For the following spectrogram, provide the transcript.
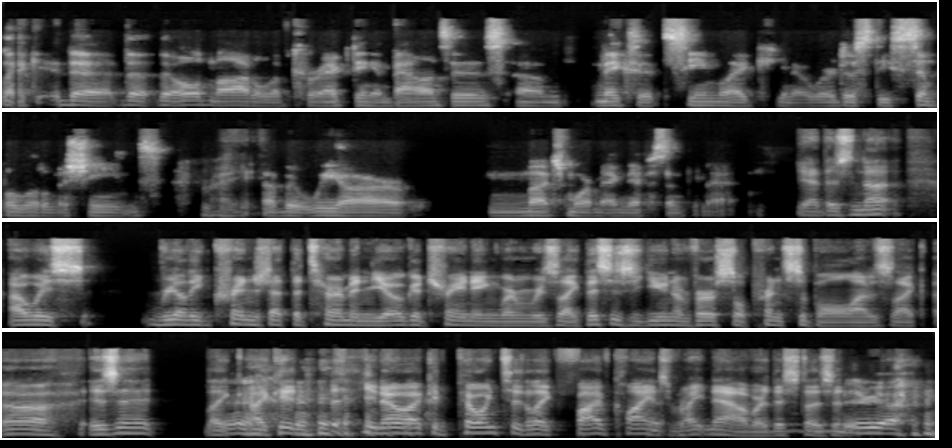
like the the the old model of correcting imbalances um, makes it seem like you know we're just these simple little machines right uh, but we are much more magnificent than that yeah there's not i always really cringed at the term in yoga training when it was like, this is a universal principle. I was like, uh, is it? Like I could, you know, I could point to like five clients right now where this doesn't, yeah.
